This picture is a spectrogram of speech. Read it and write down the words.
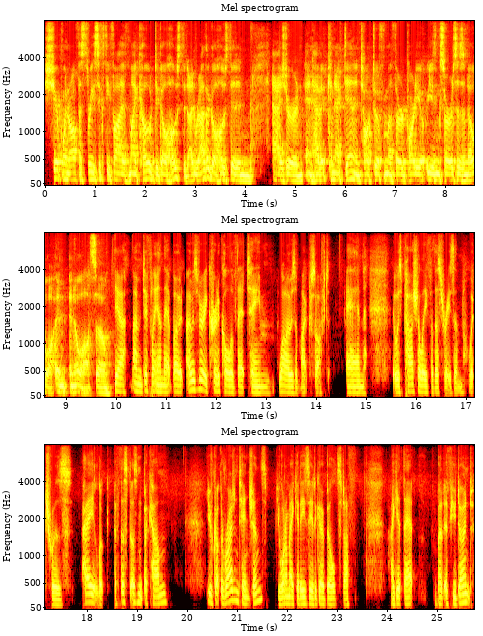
SharePoint or Office 365 my code to go host it. I'd rather go host it in Azure and, and have it connect in and talk to it from a third party using services and OAuth. And, and OAuth. So yeah, I'm definitely on that boat. I was very critical of that team while I was at Microsoft, and it was partially for this reason, which was, hey, look, if this doesn't become You've got the right intentions. You want to make it easier to go build stuff. I get that. But if you don't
